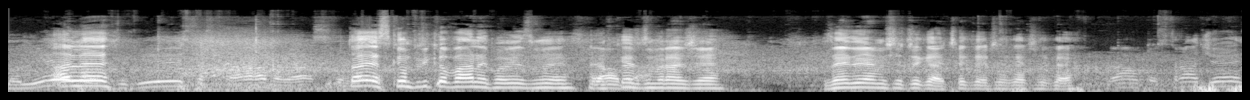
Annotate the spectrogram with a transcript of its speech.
no nie, Ale- no, oczywista sprawa, jasne. to jest skomplikowane powiedzmy. W Dobra. każdym razie znajdujemy się, czekaj, czekaj, czekaj, czekaj. Na autostradzie.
